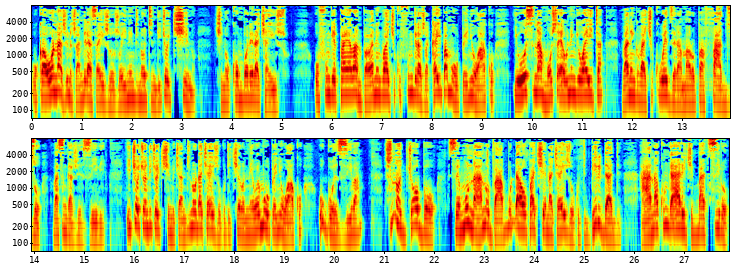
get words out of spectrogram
ukaona zvinhu zvamira saizvozvo ini ndinoti ndicho chinhu chinokomborera chaizvo. Ufunge paya vanhu pavanenge vachikufungira zvakaipa muupenyu hwako iwe usina mhosva yaunenge waita vanenge vachikuwedzera maropafadzo vasingazvizivi. Ichocho ndicho chinhu chandinoda chaizvo kuti chero newe muupenyu hwako ugoziva. Zvino jobho semunhu anobva abudawo pachena chaizvo kuti bhiridhadhi haana kunge ari chibatsiro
